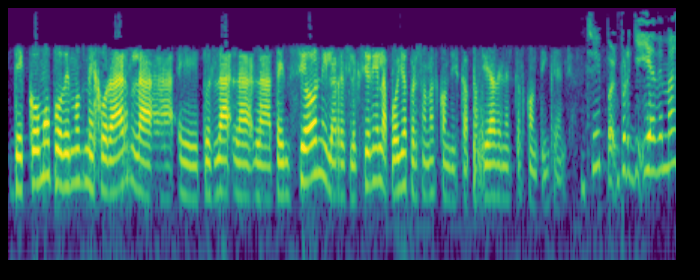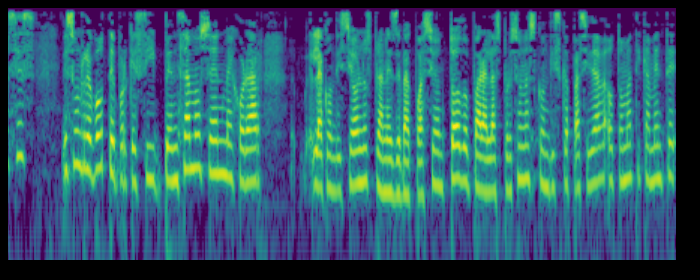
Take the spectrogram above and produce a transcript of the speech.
de cómo podemos mejorar la eh, pues la, la, la, atención y la reflexión y el apoyo a personas con discapacidad en estas contingencias. Sí, y además es es un rebote porque si pensamos en mejorar la condición, los planes de evacuación, todo para las personas con discapacidad, automáticamente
